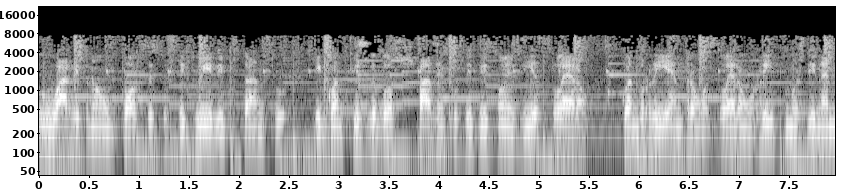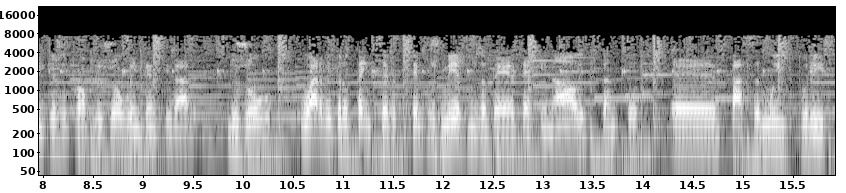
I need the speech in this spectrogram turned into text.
o árbitro não pode ser substituído e, portanto, enquanto que os jogadores fazem substituições e aceleram, quando reentram, aceleram o ritmo, as dinâmicas do próprio jogo, a intensidade do jogo, o árbitro tem que ser sempre os mesmos até, até final e, portanto, eh, passa muito por isso.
